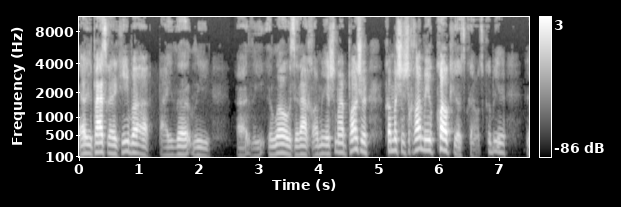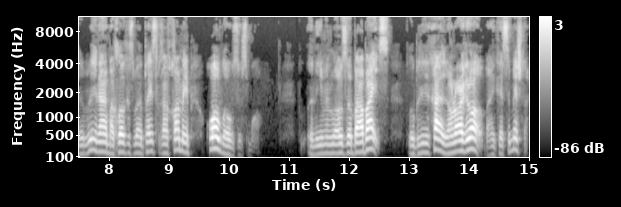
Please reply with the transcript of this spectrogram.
That we pass Kiba by the, the, uh, the, the loaves that Chachamim. Yeshma Pasha, Kamash Shachamim, Kokios Kamos. Could be of all loaves are small and even loaves of Babais. Don't argue at all. By a Mishnah.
